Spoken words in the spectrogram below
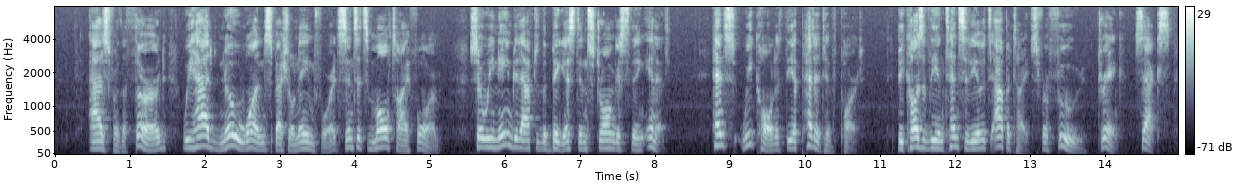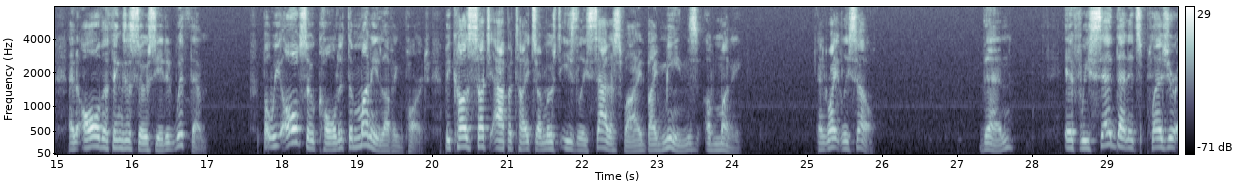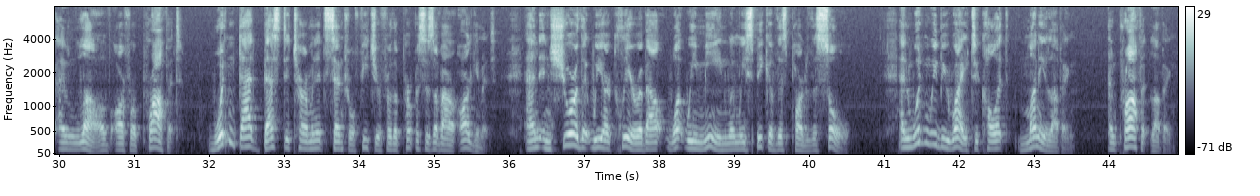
As for the third, we had no one special name for it, since it's multiform, so we named it after the biggest and strongest thing in it. Hence, we called it the appetitive part, because of the intensity of its appetites for food, drink, sex, and all the things associated with them. But we also called it the money loving part, because such appetites are most easily satisfied by means of money. And rightly so. Then, if we said that its pleasure and love are for profit, wouldn't that best determine its central feature for the purposes of our argument, and ensure that we are clear about what we mean when we speak of this part of the soul? And wouldn't we be right to call it money loving and profit loving?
